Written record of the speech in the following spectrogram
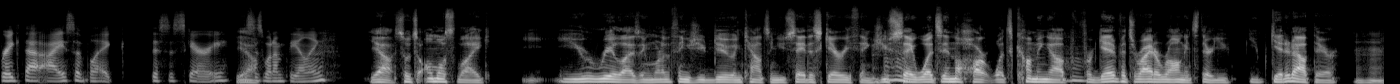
break that ice of like, this is scary. Yeah. This is what I'm feeling. Yeah. So it's almost like you're realizing one of the things you do in counseling, you say the scary things. You Mhm. say what's in the heart, what's coming up. Mhm. Forget if it's right or wrong. It's there. You you get it out there Mhm.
